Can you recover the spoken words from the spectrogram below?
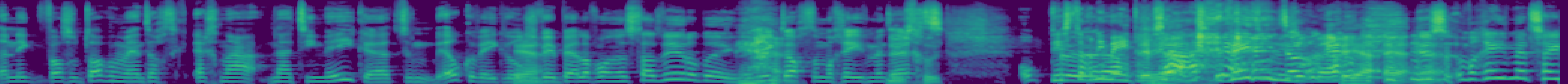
en ik was op dat moment, dacht ik echt na, na tien weken, toen elke week wilden Ja. ze weer bellen van, het staat weer op één. Ja. En ik dacht op een gegeven moment echt... Op Dit is toch niet meer interessant? Dat weten we nu zo wel. dus op een gegeven moment zei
